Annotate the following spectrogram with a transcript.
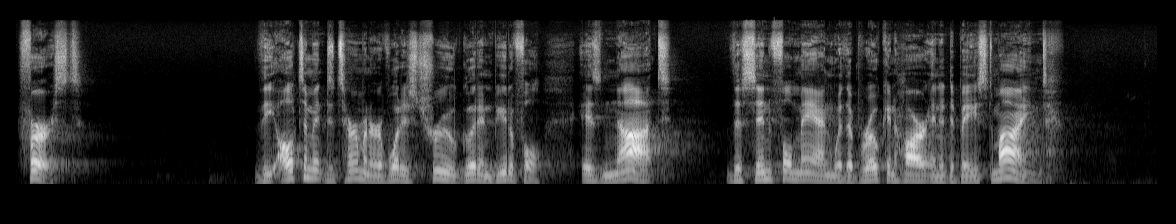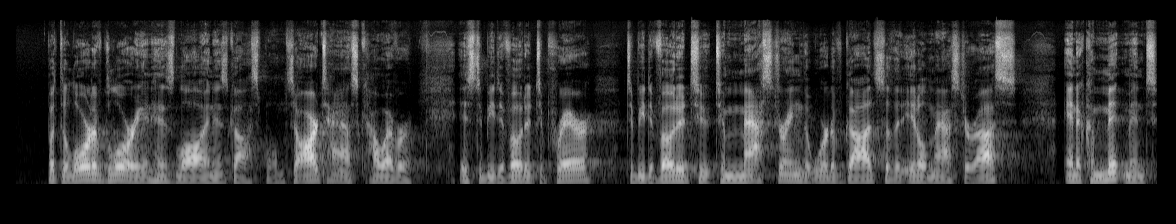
first. The ultimate determiner of what is true, good, and beautiful is not the sinful man with a broken heart and a debased mind, but the Lord of glory and His law and His gospel. So, our task, however, is to be devoted to prayer, to be devoted to, to mastering the Word of God so that it'll master us, and a commitment,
